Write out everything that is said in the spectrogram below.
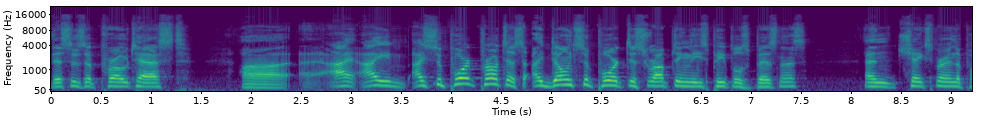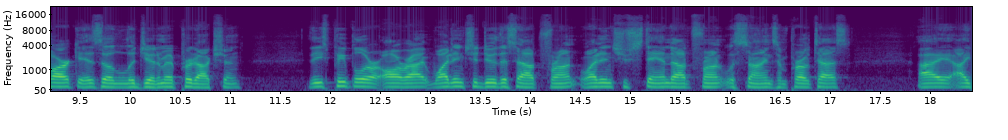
This is a protest. Uh, I, I, I support protests. I don't support disrupting these people's business. And Shakespeare in the Park is a legitimate production. These people are all right. Why didn't you do this out front? Why didn't you stand out front with signs and protest? I, I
